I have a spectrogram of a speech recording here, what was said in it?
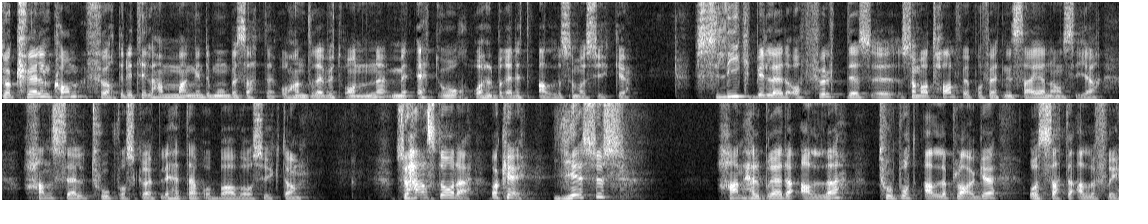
Da kvelden kom, førte de til ham mange demonbesatte, og han drev ut åndene med ett ord og helbredet alle som var syke. Slik ble det oppfylt, det som var talt ved profeten Isaiah når han sier han selv tok våre skrøpeligheter og bar vår sykdom. Så her står det ok, Jesus han helbreder alle, tok bort alle plager og satte alle fri.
